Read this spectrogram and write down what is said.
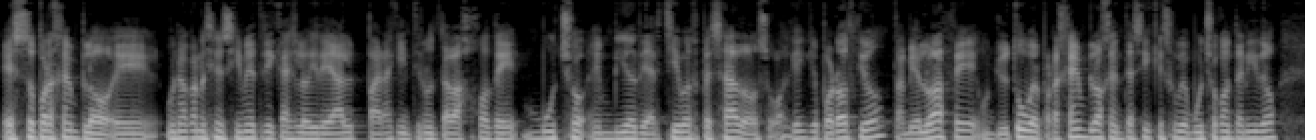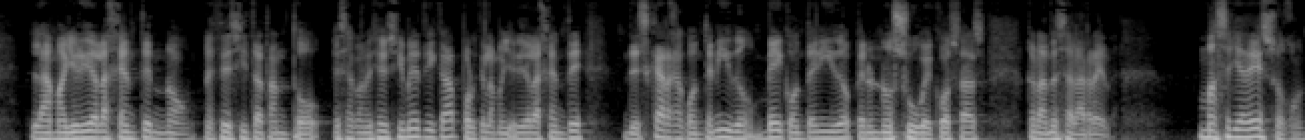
esto, por ejemplo, eh, una conexión simétrica es lo ideal para quien tiene un trabajo de mucho envío de archivos pesados o alguien que por ocio también lo hace, un youtuber, por ejemplo, gente así que sube mucho contenido. La mayoría de la gente no necesita tanto esa conexión simétrica porque la mayoría de la gente descarga contenido, ve contenido, pero no sube cosas grandes a la red. Más allá de eso,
